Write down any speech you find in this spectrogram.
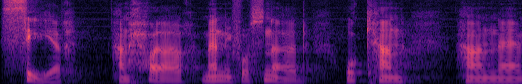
ser, han hör människors nöd och han, han eh,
